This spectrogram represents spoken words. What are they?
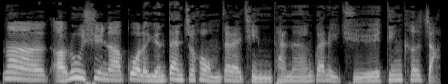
那呃，陆续呢过了元旦之后，我们再来请台南观旅局丁科长。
